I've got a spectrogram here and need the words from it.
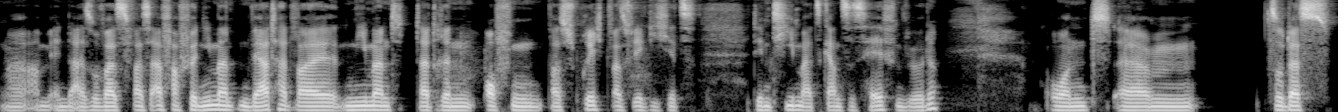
ne, am Ende. Also was, was einfach für niemanden Wert hat, weil niemand da drin offen was spricht, was wirklich jetzt dem Team als Ganzes helfen würde. Und ähm, so dass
